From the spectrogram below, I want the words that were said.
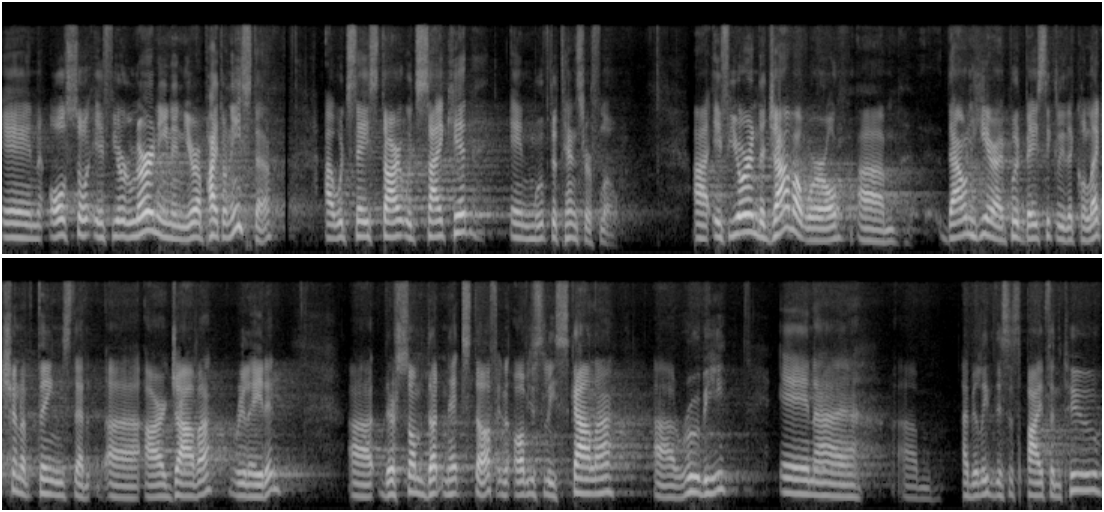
And also, if you're learning and you're a Pythonista, I would say start with scikit and move to TensorFlow. Uh, if you're in the Java world, um, down here I put basically the collection of things that uh, are Java related. Uh, there's some .NET stuff, and obviously Scala, Ruby, and uh, um, I believe this is Python 2,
